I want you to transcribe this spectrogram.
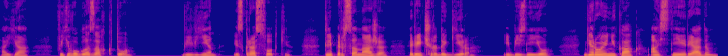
А я в его глазах кто? Вивьен из «Красотки». Для персонажа Ричарда Гира. И без нее герою никак, а с ней рядом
